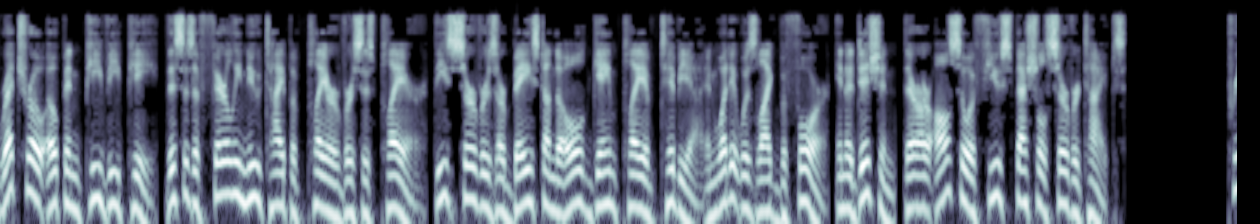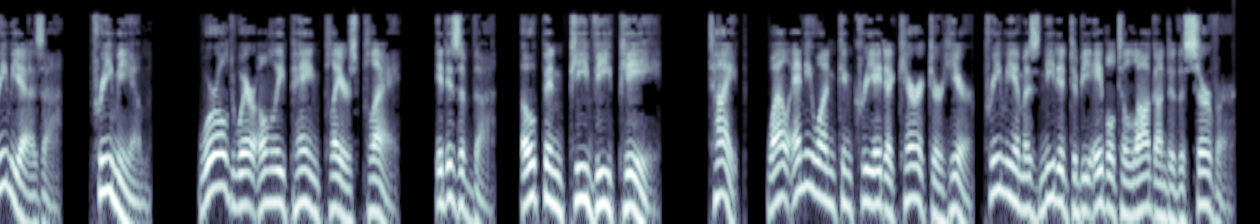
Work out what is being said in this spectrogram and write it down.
Retro Open PvP – This is a fairly new type of player versus player, these servers are based on the old gameplay of Tibia and what it was like before, in addition, there are also a few special server types. Premia is a «premium» world where only paying players play. It is of the «open PvP» type. While anyone can create a character here, premium is needed to be able to log onto the server.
